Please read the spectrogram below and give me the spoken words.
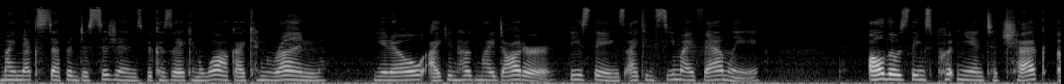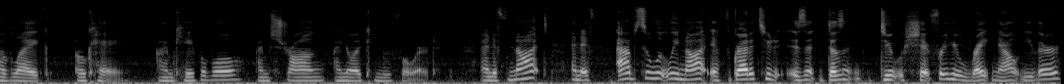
my next step in decisions because I can walk, I can run, you know, I can hug my daughter, these things, I can see my family. All those things put me into check of like, okay, I'm capable, I'm strong, I know I can move forward. And if not, and if absolutely not, if gratitude isn't doesn't do shit for you right now either,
